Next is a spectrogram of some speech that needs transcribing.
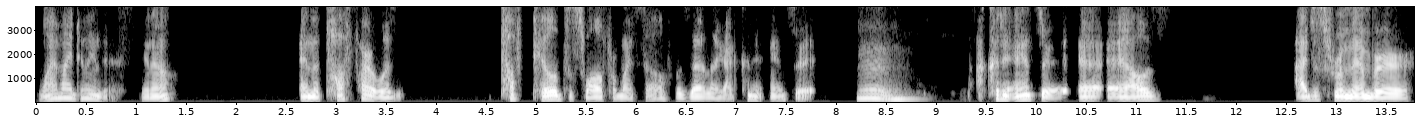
Why am I doing this? You know? And the tough part was tough pill to swallow for myself was that like I couldn't answer it. Mm. I couldn't answer it. And, and I was I just remember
